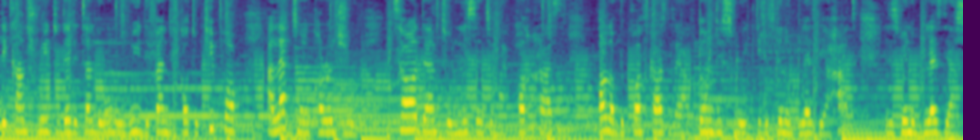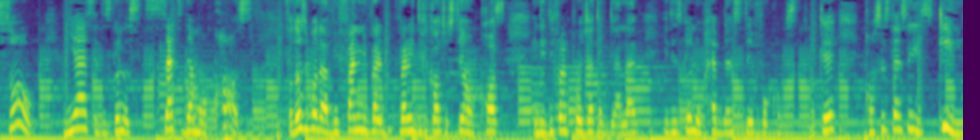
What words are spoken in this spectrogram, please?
they can't read today they tell they want to read they find it difficult to keep up i like to encourage you tell them to listen to my podcast all of the podcasts that I have done this week, it is going to bless their heart. It is going to bless their soul. Yes, it is going to set them on course. For those people that have been finding it very, very difficult to stay on course in the different projects of their life, it is going to help them stay focused. Okay? Consistency is key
